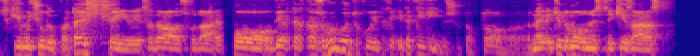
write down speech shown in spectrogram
Оскільки ми чули про те, що і задавалися удари по об'єктах газовибутку і таке, інше. Тобто навіть ті домовленості, які зараз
